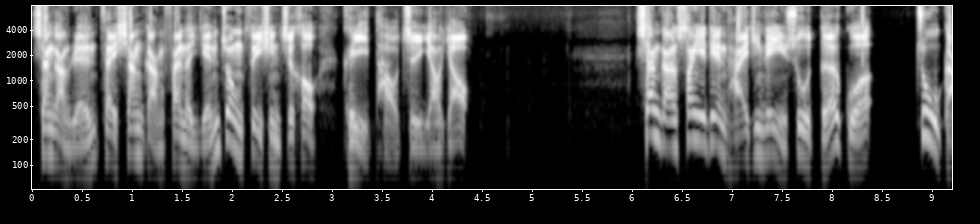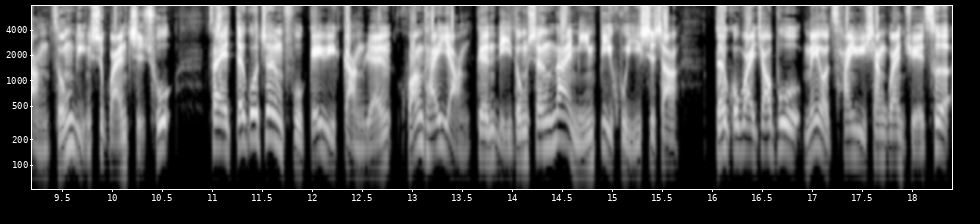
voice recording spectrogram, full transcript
香港人在香港犯了严重罪行之后可以逃之夭夭。香港商业电台今天引述德国驻港总领事馆指出，在德国政府给予港人黄台仰跟李东生难民庇护仪式上，德国外交部没有参与相关决策，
